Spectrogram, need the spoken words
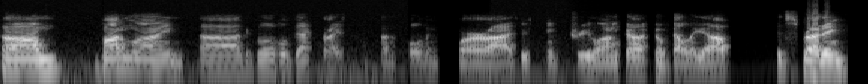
Um, bottom line, uh, the global debt crisis unfolding our eyes. We've seen Sri Lanka go belly up. It's spreading.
